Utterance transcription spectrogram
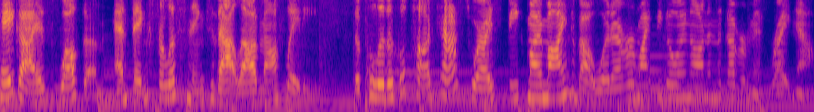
Hey guys, welcome, and thanks for listening to That Loudmouth Lady, the political podcast where I speak my mind about whatever might be going on in the government right now.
